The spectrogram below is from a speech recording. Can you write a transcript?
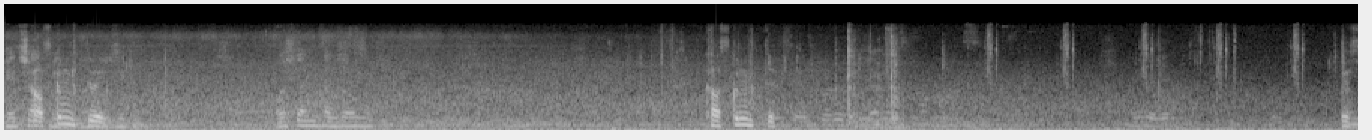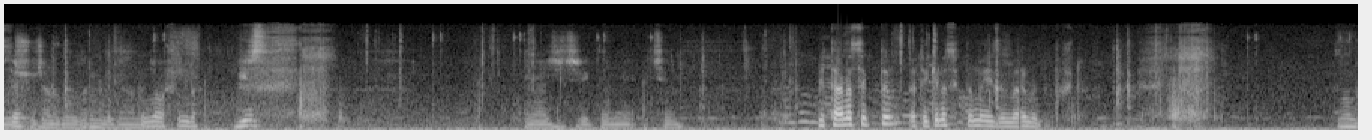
Headshot Kaskım bitti benim. Hoş geldin tabii canım. Kaskım bitti. Ben de şu canı doldurayım da canım. Allah şunu da. Bir enerji içeceklerini içelim. Bir tane sıktım, ötekine sıktığıma izin vermedi puştu. Oğlum,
